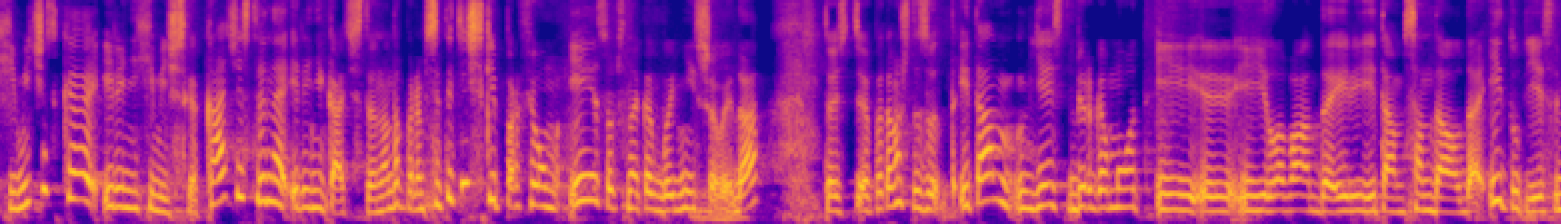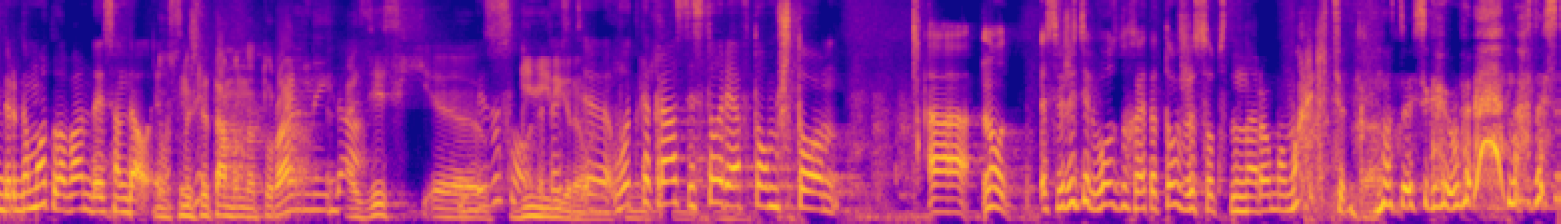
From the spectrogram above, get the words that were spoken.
химию химическое или не химическое, качественное или некачественное. Надо прям синтетический парфюм и, собственно, как бы нишевый, да. То есть, э, потому что и там есть бергамот и, э, и лаванда, или и там сандал, да, и тут есть бергамот, лаванда и сандал. Ну, в смысле, там он натуральный, да. а здесь э, Безусловно. Есть, э, вот как раз история в том, что а, ну, освежитель воздуха это тоже, собственно, аромамаркетинг. Да. Ну, то есть, как бы, ну, то есть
